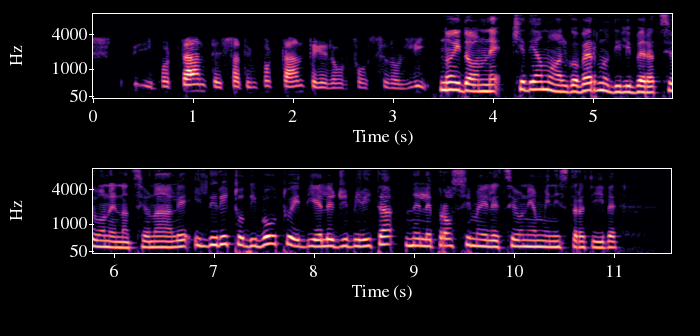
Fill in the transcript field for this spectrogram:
importante, è stato importante che loro fossero lì. Noi donne chiediamo al governo di liberazione nazionale il diritto di voto e di eleggibilità nelle prossime elezioni amministrative.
